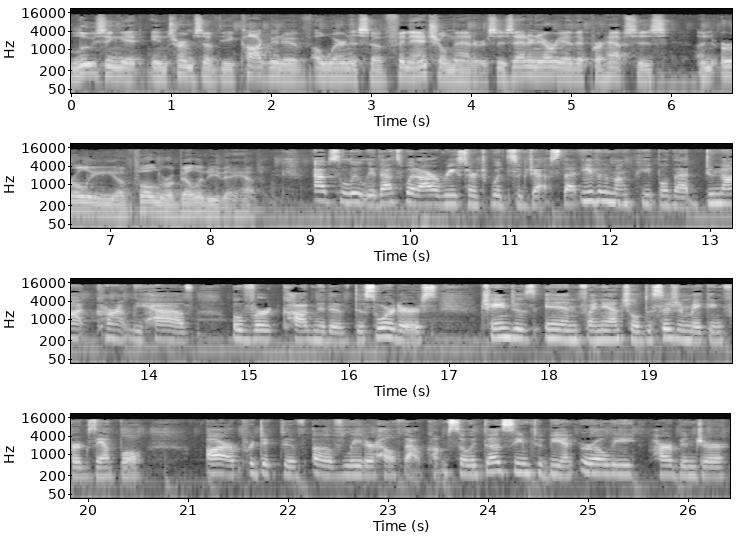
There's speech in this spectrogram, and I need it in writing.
losing it in terms of the cognitive awareness of financial matters? Is that an area that perhaps is an early uh, vulnerability they have? Absolutely. That's what our research would suggest that even among people that do not currently have overt cognitive disorders, changes in financial decision making, for example, are predictive of later health outcomes. So it does seem to be an early harbinger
